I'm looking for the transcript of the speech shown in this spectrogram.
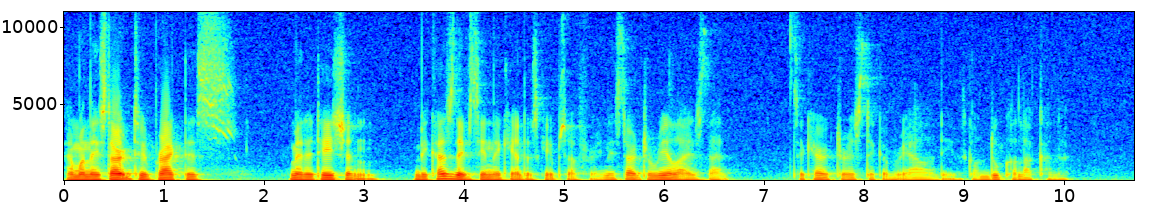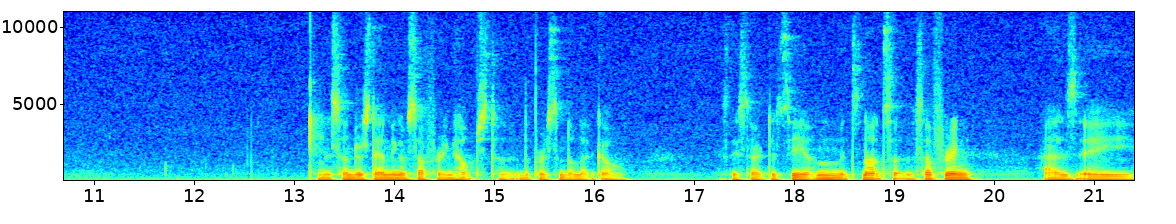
And when they start to practice meditation, because they've seen they can't escape suffering, they start to realize that it's a characteristic of reality. It's called dukkha lakkhana. And this understanding of suffering helps to the person to let go. As they start to see, mm, it's not su suffering as a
